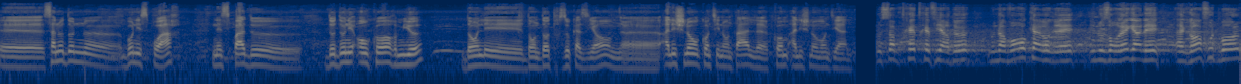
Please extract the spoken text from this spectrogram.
Euh, ça nous donne euh, bon espoir, n'est-ce pas, de, donner encore mieux dans les dans d'autres occasions à l'échelon continental comme à l'échelon mondial. Nous sommes très très fiers d'eux, nous n'avons aucun regret, ils nous ont régalé, un grand football,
